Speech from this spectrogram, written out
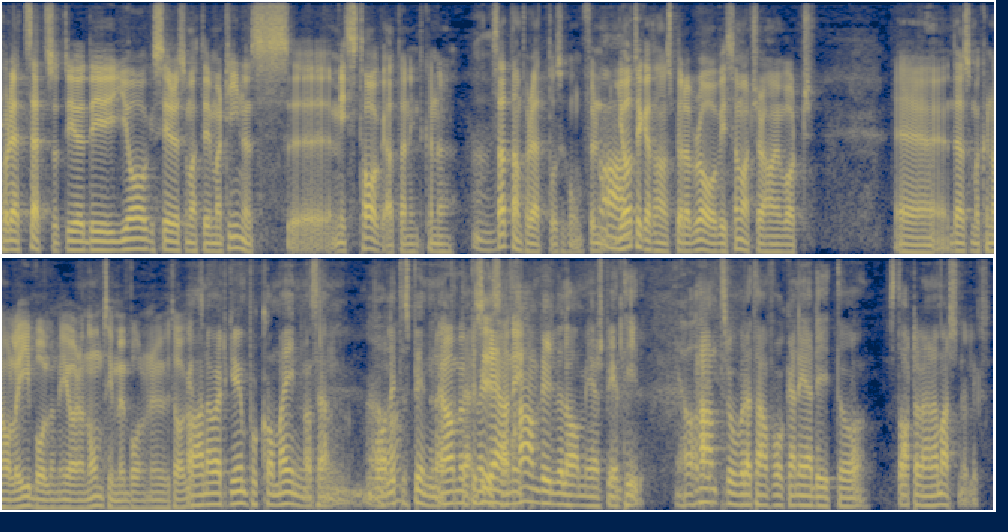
på rätt sätt. Så det, det, jag ser det som att det är Martinez eh, misstag att han inte kunde Mm. sätta honom på rätt position. För jag tycker att han spelar bra och vissa matcher har han varit eh, den som har kunnat hålla i bollen och göra någonting med bollen överhuvudtaget. Ja, han har varit grym på att komma in och sen vara lite spindelnät. Ja, men precis, är han är- han vill väl ha mer speltid. Ja, han tror väl att han får åka ner dit och starta den här matchen nu. Liksom.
